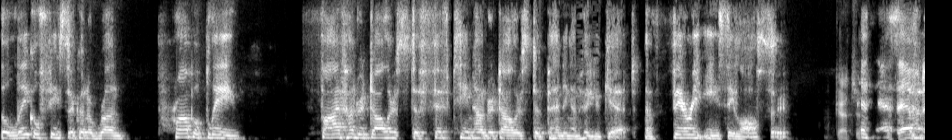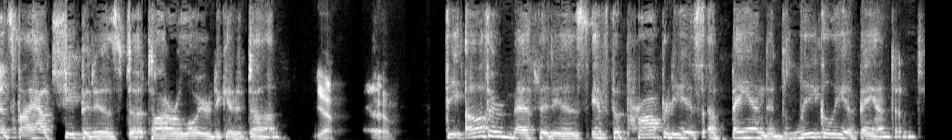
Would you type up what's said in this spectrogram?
the legal fees are going to run probably $500 to $1,500, depending on who you get. A very easy lawsuit. Gotcha. And that's evidenced by how cheap it is to, to hire a lawyer to get it done. Yeah. Yeah. The other method is if the property is abandoned, legally abandoned,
